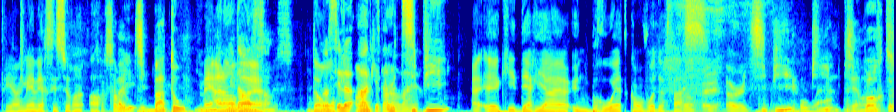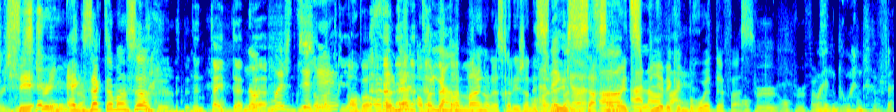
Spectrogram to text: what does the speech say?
Triangle inversé sur un A. Ça ressemble à Ben, un petit bateau. Mais à dans le l'envers. sens. Donc, Non, c'est le A un, qui est à un l'envers. tipi euh, euh, qui est derrière une brouette qu'on voit de face. Un, un tipi qui, Une qui très porte un C'est G-string. exactement ça. Une tête de Non, bœuf moi, je sur un dirais- triangle. On va, on va le mettre, un on va le mettre en ligne, on laissera les gens décider avec si un ça ressemble à A un à tipi avec l'envers. une brouette de On face. peut, on peut faire Ouais, ça. une brouette de flamme.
